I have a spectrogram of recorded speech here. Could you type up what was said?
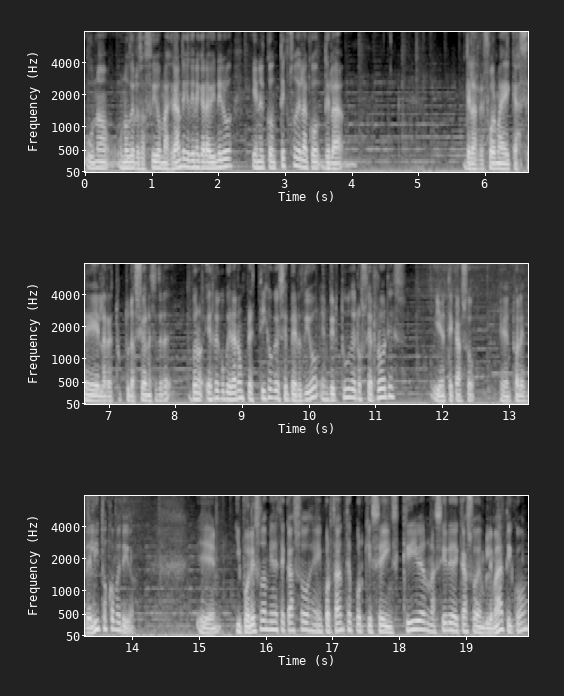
uno, de los desafíos más grandes que tiene Carabineros en el contexto de la, de la de la reforma de CACE, la reestructuración, etcétera, bueno, es recuperar un prestigio que se perdió en virtud de los errores y en este caso eventuales delitos cometidos. Eh, y por eso también este caso es importante porque se inscribe en una serie de casos emblemáticos,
